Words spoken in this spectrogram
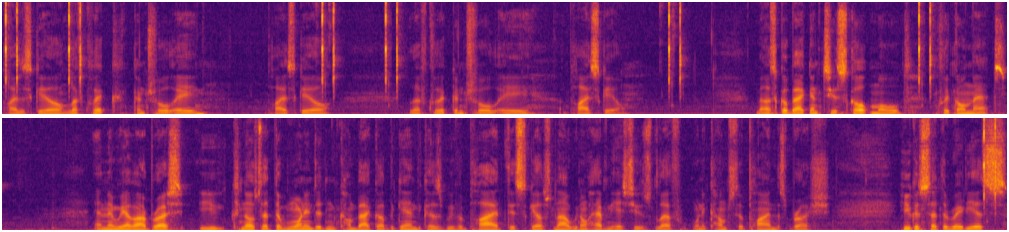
apply the scale left click control A apply scale left click control A apply scale. Now let's go back into sculpt mode click on that. And then we have our brush. You can notice that the warning didn't come back up again because we've applied the scale so now we don't have any issues left when it comes to applying this brush. You can set the radius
